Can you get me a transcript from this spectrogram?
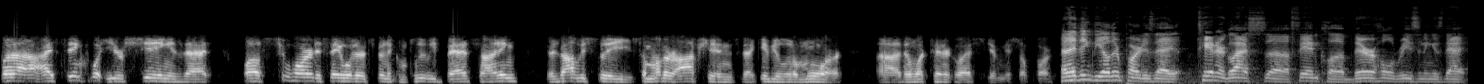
But uh, I think what you're seeing is that while it's too hard to say whether it's been a completely bad signing, there's obviously some other options that give you a little more uh, than what Tanner Glass has given me so far. And I think the other part is that Tanner Glass uh, fan club, their whole reasoning is that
